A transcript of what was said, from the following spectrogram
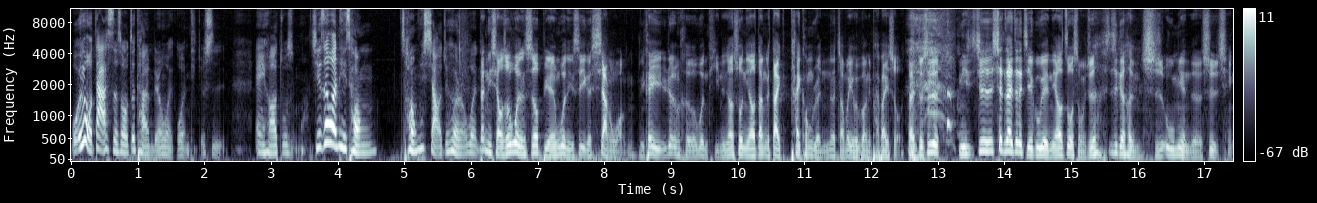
我因为我大四的时候最讨厌别人问一个问题，就是哎、欸，你以后要做什么？其实这个问题从 从小就会有人问。但你小时候问的时候，别人问你是一个向往，你可以任何问题，你要说你要当个太太空人，那个长辈也会帮你拍拍手。但就是你就是现在这个节骨眼，你要做什么，就是是个很实务面的事情。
